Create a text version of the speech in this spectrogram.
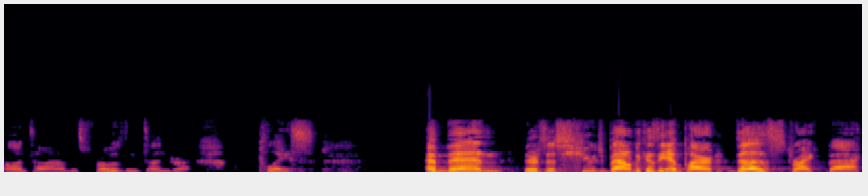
Tauntaun on this frozen tundra place. And then there's this huge battle because the Empire does strike back.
